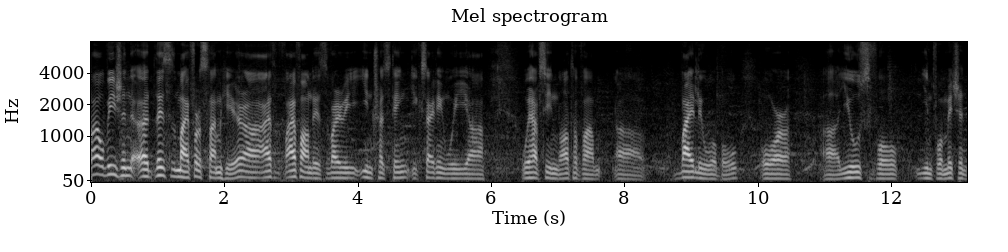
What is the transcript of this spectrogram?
BioVision, uh, this is my first time here. Uh, I, I found this very interesting, exciting. We, uh, we have seen a lot of um, uh, valuable or uh, useful information,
